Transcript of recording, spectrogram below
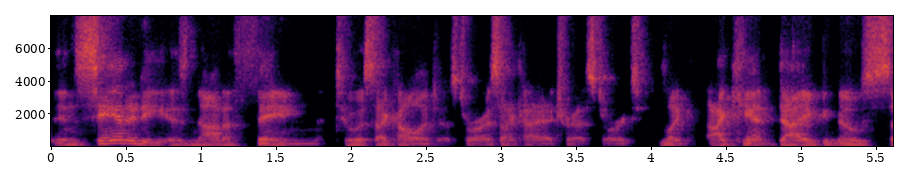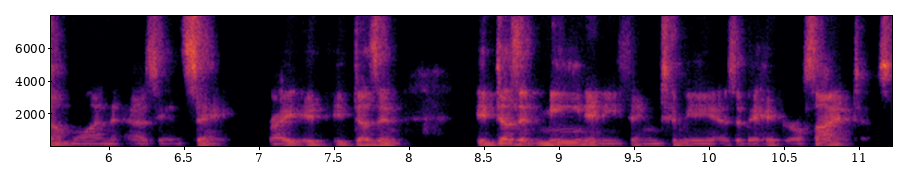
insanity is not a thing to a psychologist or a psychiatrist or like I can't diagnose someone as insane, right? It, it doesn't it doesn't mean anything to me as a behavioral scientist.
